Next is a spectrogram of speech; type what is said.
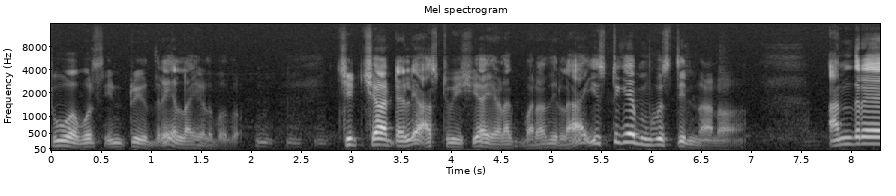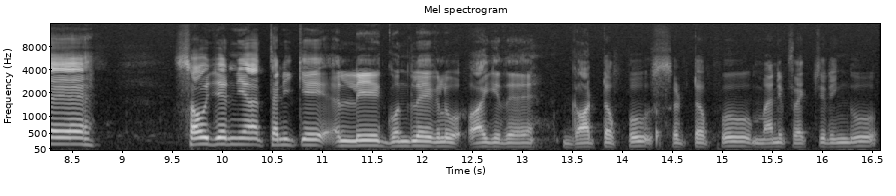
ಟೂ ಅವರ್ಸ್ ಇಂಟ್ರ್ಯೂ ಇದ್ದರೆ ಎಲ್ಲ ಹೇಳ್ಬೋದು. ಚಿಟ್ ಚಾಟಲ್ಲಿ ಅಷ್ಟು ವಿಷಯ ಹೇಳಕ್ಕೆ ಬರೋದಿಲ್ಲ. ಇಷ್ಟಿಗೆ ಮುಗಿಸ್ತೀನಿ ನಾನು. ಅಂದರೆ ಸೌಜನ್ಯ ತನಿಖೆಯಲ್ಲಿ ಗೊಂದಲಗಳು ಆಗಿದೆ. ಘಾಟಪ್ಪು ಸೆಟ್ಟಪ್ಪು ಮ್ಯಾನುಫ್ಯಾಕ್ಚರಿಂಗು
